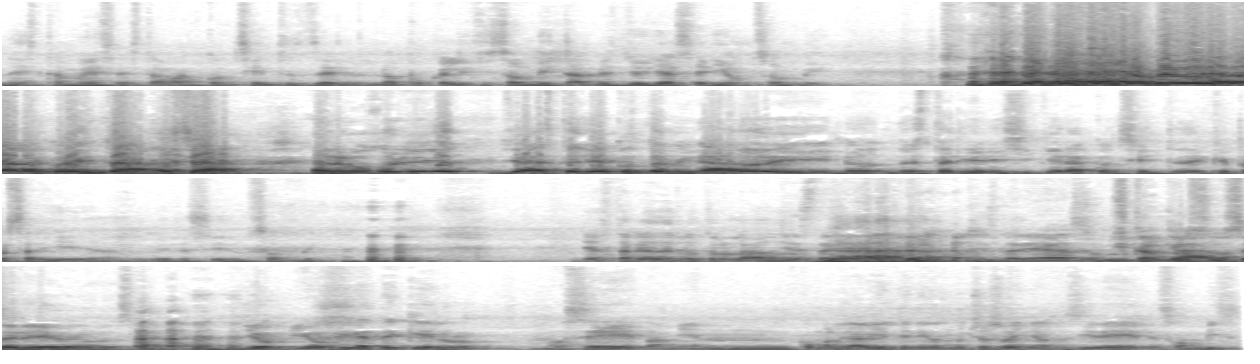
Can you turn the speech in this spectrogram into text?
en esta mesa estaban conscientes del apocalipsis zombie, tal vez yo ya sería un zombie. yo me hubiera dado cuenta, o sea, a lo mejor yo ya, ya estaría contaminado y no, no estaría ni siquiera consciente de qué pasaría, hubiera sido un zombie. Ya estaría del otro lado. Ya estaría, ya estaría Buscando su cerebro. o sea. Yo, yo fíjate que, no sé, también como el Gaby he tenido muchos sueños así de, de zombies.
